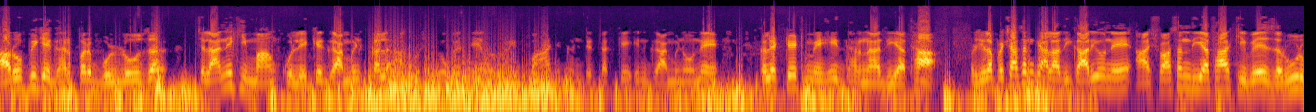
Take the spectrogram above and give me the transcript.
आरोपी के घर पर बुलडोजर चलाने की मांग को लेकर ग्रामीण कल आक्रोशित हो गए थे और करीब पाँच घंटे तक के इन ग्रामीणों ने कलेक्ट्रेट में ही धरना दिया था और जिला प्रशासन के आला अधिकारियों ने आश्वासन दिया था कि वे ज़रूर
